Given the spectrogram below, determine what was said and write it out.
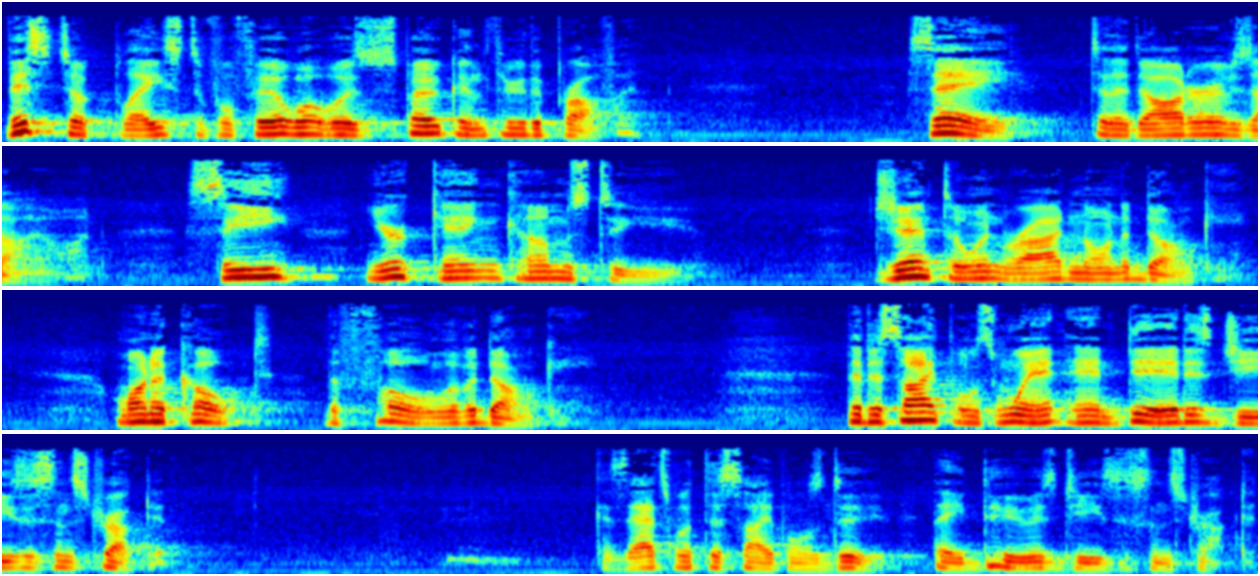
This took place to fulfill what was spoken through the prophet. Say to the daughter of Zion, See, your king comes to you, gentle and riding on a donkey, on a colt, the foal of a donkey. The disciples went and did as Jesus instructed. Because that's what disciples do. They do as Jesus instructed.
